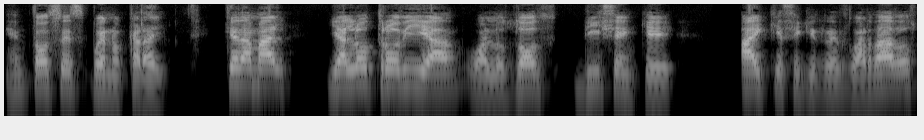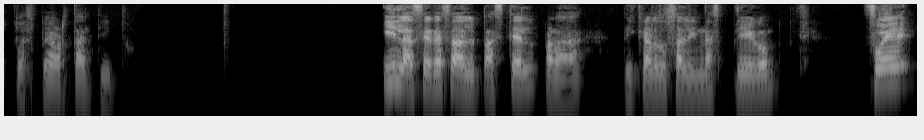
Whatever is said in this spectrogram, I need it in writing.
Entonces, bueno, caray, queda mal. Y al otro día o a los dos dicen que hay que seguir resguardados, pues peor tantito. Y la cereza del pastel para Ricardo Salinas Pliego fue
